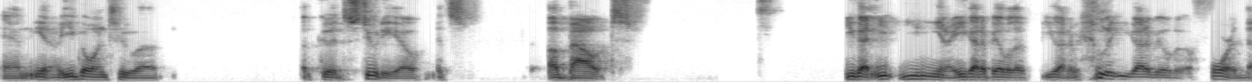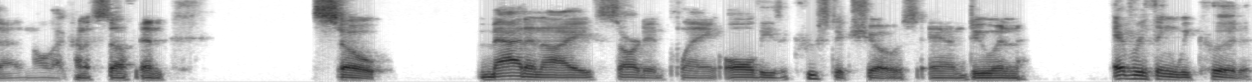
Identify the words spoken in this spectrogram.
and you know you go into a a good studio it's about you got you, you know you got to be able to you got to be able to, you got to be able to afford that and all that kind of stuff and so Matt and I started playing all these acoustic shows and doing everything we could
